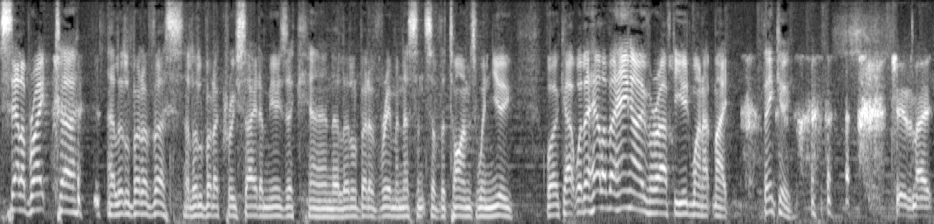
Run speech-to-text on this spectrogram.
celebrate a little bit of this, a little bit of Crusader music, and a little bit of reminiscence of the times when you woke up with a hell of a hangover after you'd won it, mate. Thank you. Cheers, mate.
